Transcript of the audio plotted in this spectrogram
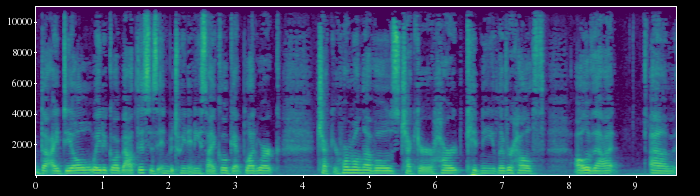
the ideal way to go about this is in between any cycle, get blood work, check your hormone levels, check your heart, kidney, liver health, all of that. Um,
